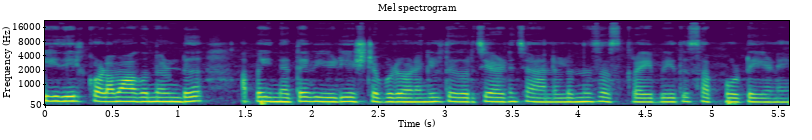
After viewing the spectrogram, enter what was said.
രീതിയിൽ കുളമാകുന്നുണ്ട്. അപ്പോൾ ഇന്നത്തെ വീഡിയോ ഇഷ്ടപ്പെടുവാണെങ്കിൽ തീർച്ചയായിട്ടും ചാനലൊന്ന് സബ്സ്ക്രൈബ് ചെയ്ത് സപ്പോർട്ട് ചെയ്യണേ.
